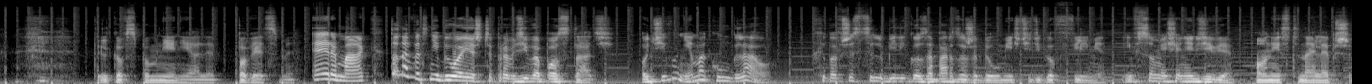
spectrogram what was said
Tylko wspomnienie, ale powiedzmy. Ermak to nawet nie była jeszcze prawdziwa postać. O dziwo nie ma Kung Lao. Chyba wszyscy lubili go za bardzo, żeby umieścić go w filmie. I w sumie się nie dziwię. On jest najlepszy.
